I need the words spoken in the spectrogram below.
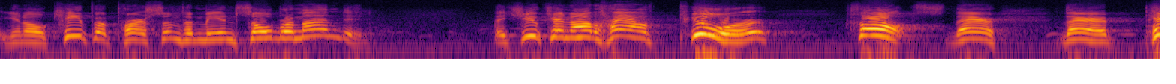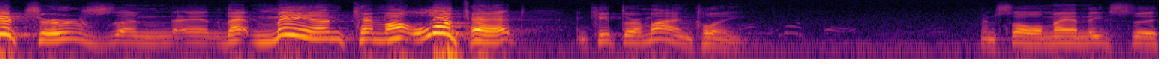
you know, keep a person from being sober minded. That you cannot have pure thoughts. They're, they're pictures and, and that men cannot look at and keep their mind clean. And so a man needs to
